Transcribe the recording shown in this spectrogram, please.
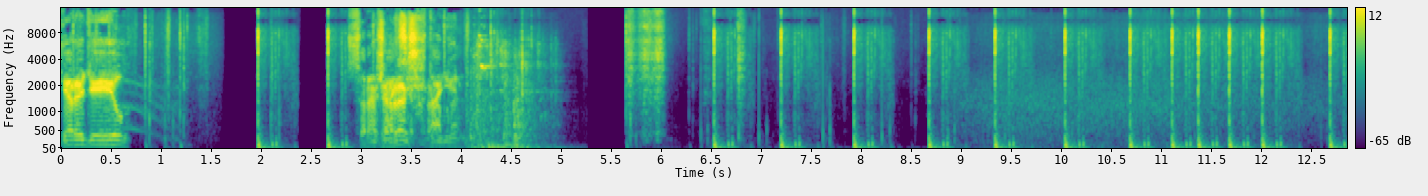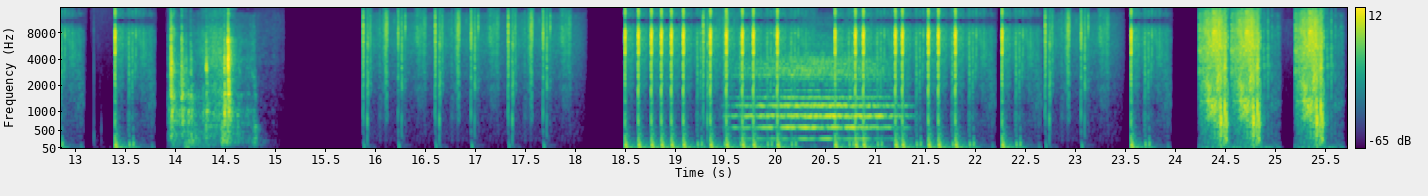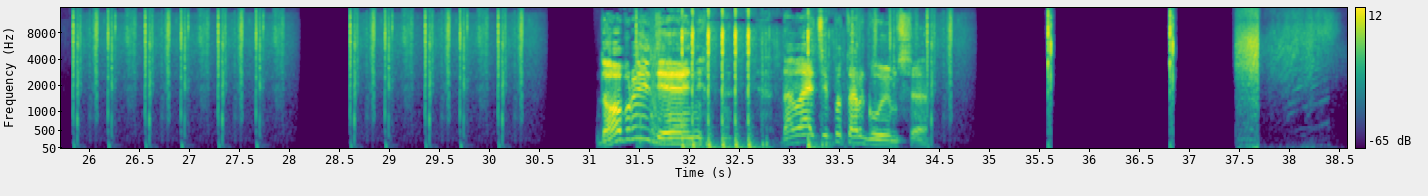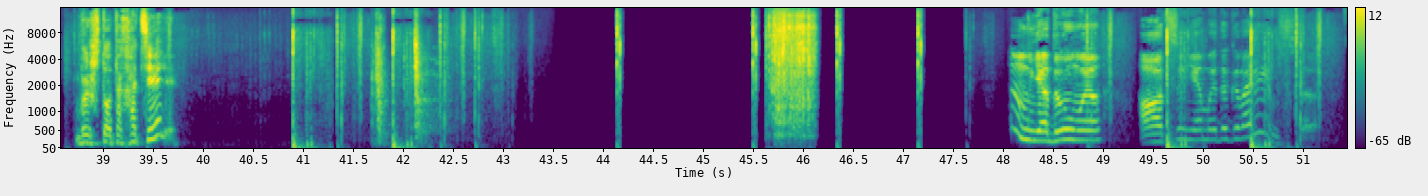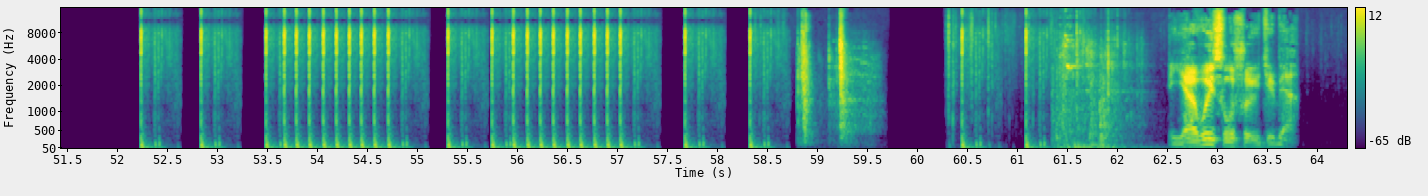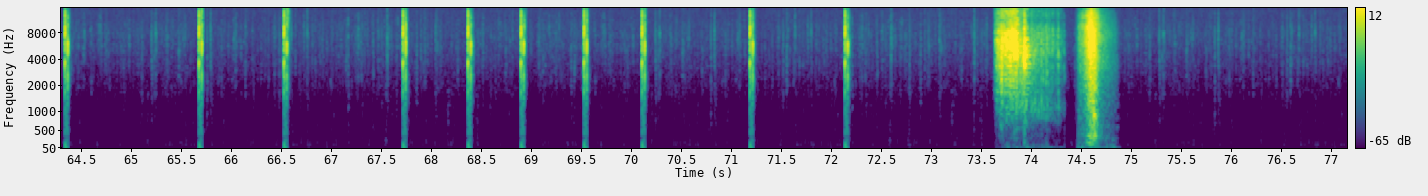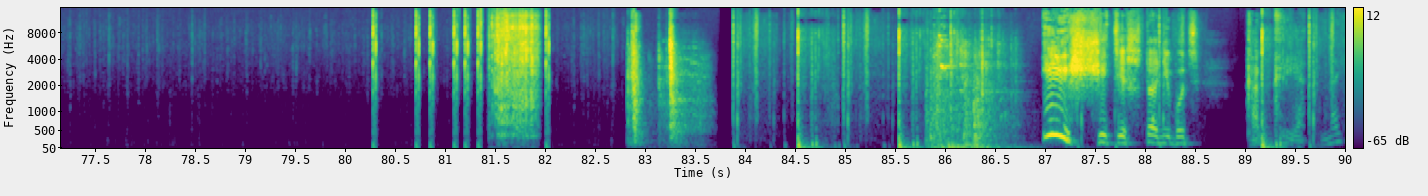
Керадиил. Сражайся, гражданин. Добрый день. Давайте поторгуемся. Вы что-то хотели? Я думаю, о цене мы договоримся. Я выслушаю тебя. Ищете что-нибудь конкретное?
